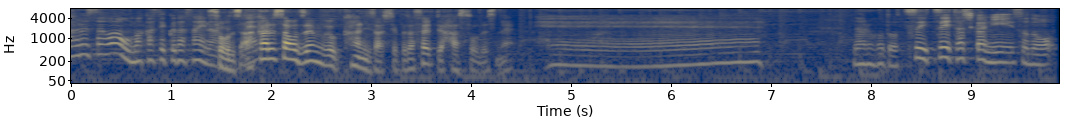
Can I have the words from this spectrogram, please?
明るさはお任せくださいなんです、ね、そうです。明るさを全部管理させてくださいっていう発想ですね。へえなるほど。ついつい確かにその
